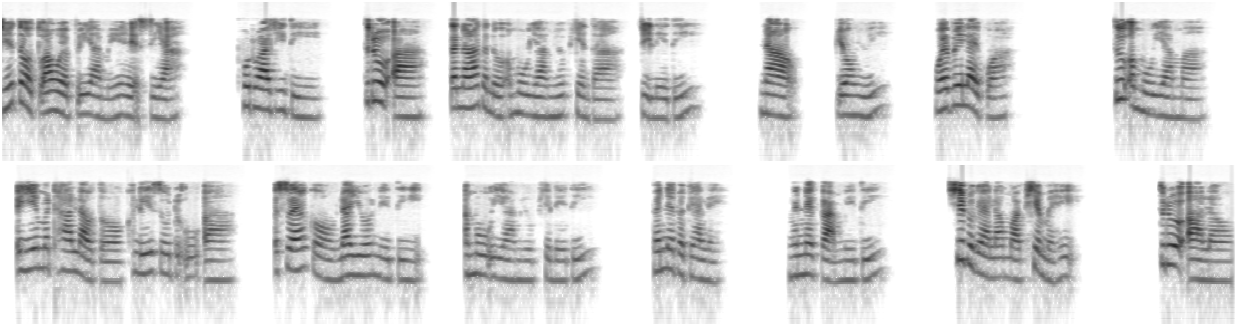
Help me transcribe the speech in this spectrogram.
ရင်းတော့သွားဝယ်ပေးရမယ်တဲ့ဆရာဖိုးထွားကြီးသည်သူတို့အားတနာသလိုအမှုရာမျိုးဖြင့်သာကြည်လေသည်နောက်ပြုံး၍ ဝဲပေးလိုက်ကွာသူ့အမှုရာမှာအရင်မထားလောက်သောကလေးစိုးတူအားအစွမ်းကုန်လိုက်ရောနေသည့်အမှုအရာမျိုးဖြစ်လေသည်ဘယ်နဲ့ပကံလဲငနဲ့ကမိသည်ရှစ်ပကံလောက်မှဖြစ်မယ်ဟိသူတို့အားလုံး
